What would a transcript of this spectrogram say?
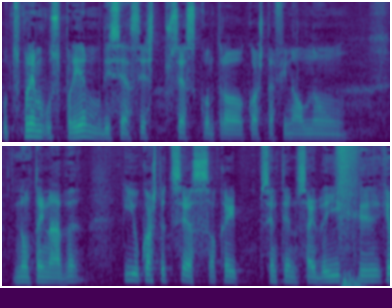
o Supremo, o Supremo dissesse este processo contra o Costa afinal não, não tem nada, e o Costa dissesse, ok, Centeno sai daí, que, que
